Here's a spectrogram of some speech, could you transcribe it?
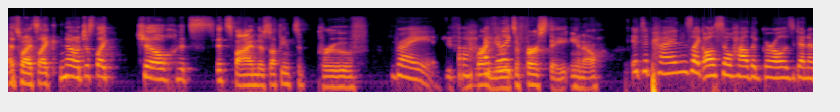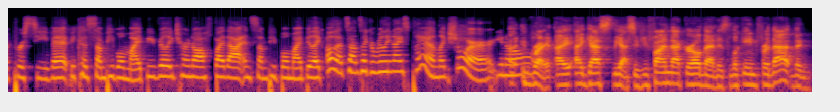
that's why it's like no just like chill it's it's fine there's nothing to prove right. if Uh, you are I you like- it's a first date you know it depends like also how the girl is going to perceive it because some people might be really turned off by that and some people might be like oh that sounds like a really nice plan like sure you know Uh, right I, I guess yes if you find that girl that is looking for that then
